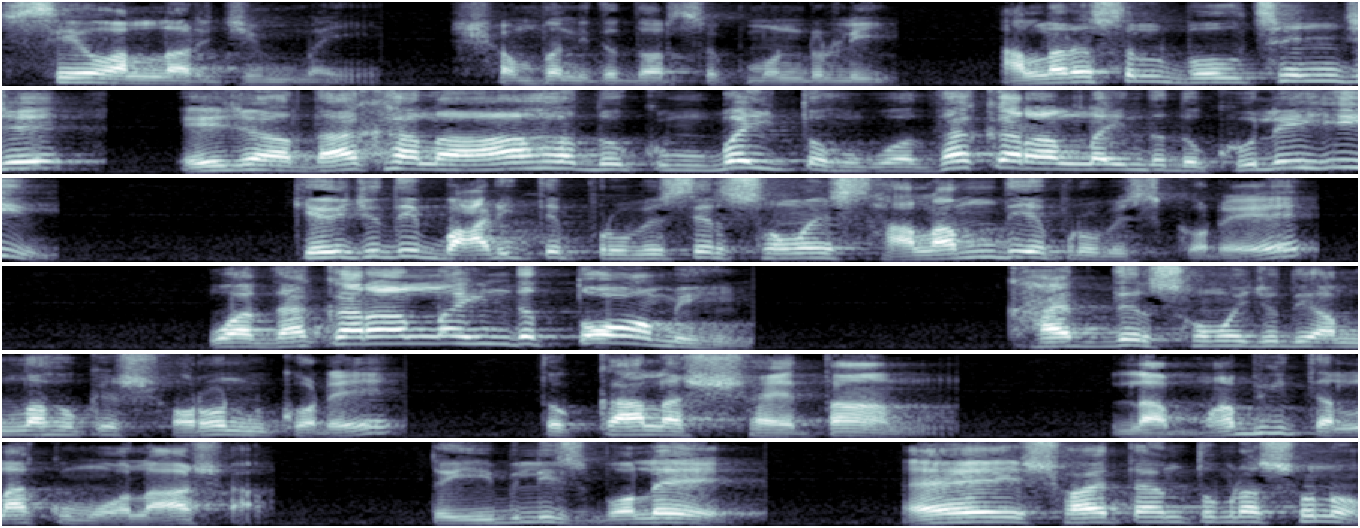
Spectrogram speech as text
সেও আল্লাহর জিম্মাই। সম্মানিত দর্শক মন্ডলী আল্লাহ রসুল বলছেন যে যা দাখালা দাকার আল্লাহ ইন্দা খুলেহি কেউ যদি বাড়িতে প্রবেশের সময় সালাম দিয়ে প্রবেশ করে, ওয়া দাকার আল্লাহ ইন্দা তো আমিহীন খাদ্যের সময় যদি আল্লাহকে স্মরণ করে, তো কালা শয়তান, লা মাবিতা লাকুম আশা। তো ইবলিস বলে এই শয়তান, তোমরা শোনো,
